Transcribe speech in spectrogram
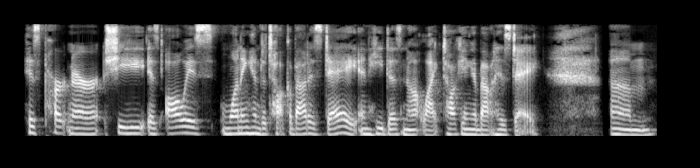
his partner, she is always wanting him to talk about his day and he does not like talking about his day. Um,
